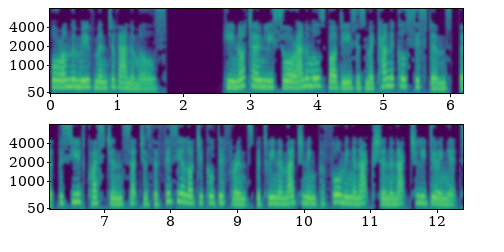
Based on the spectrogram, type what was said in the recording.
or on the movement of animals. He not only saw animals' bodies as mechanical systems, but pursued questions such as the physiological difference between imagining performing an action and actually doing it.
